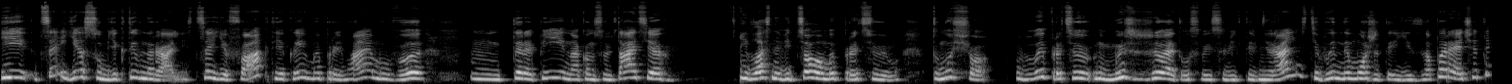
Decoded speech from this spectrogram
І це є суб'єктивна реальність, це є факт, який ми приймаємо в терапії, на консультаціях. І, власне, від цього ми працюємо. Тому що ви працюєте, ну, ми живете у своїй суб'єктивній реальності, ви не можете її заперечити,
